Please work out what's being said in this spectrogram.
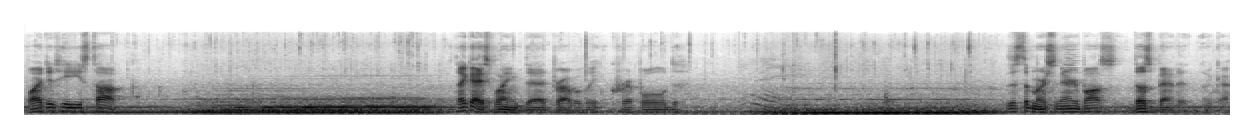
Why did he stop? That guy's playing dead, probably. Crippled. Is this the mercenary boss? Dust bandit. Okay.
